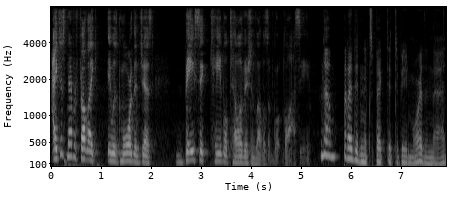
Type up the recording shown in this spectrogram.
I just never felt like it was more than just basic cable television levels of glossy. no, but I didn't expect it to be more than that.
